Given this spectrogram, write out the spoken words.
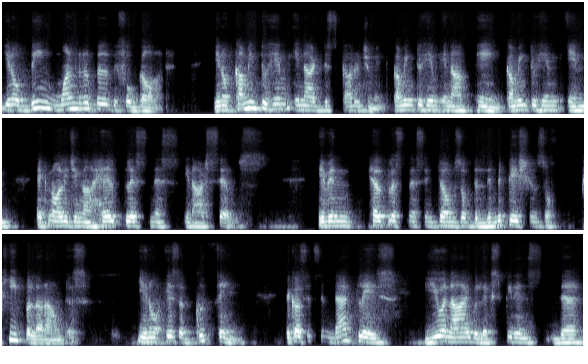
You know, being vulnerable before God, you know, coming to Him in our discouragement, coming to Him in our pain, coming to Him in acknowledging our helplessness in ourselves even helplessness in terms of the limitations of people around us, you know, is a good thing because it's in that place you and I will experience the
